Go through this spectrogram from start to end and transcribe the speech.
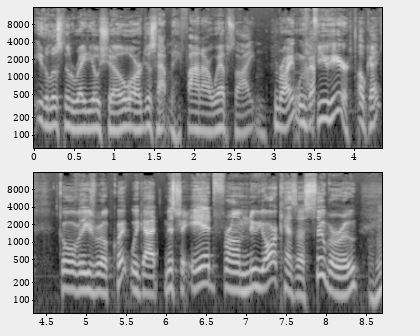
either listen to the radio show or just happen to find our website. And Right. We've got a few here. Okay. Go over these real quick. We got Mr. Ed from New York has a Subaru, Mm-hmm.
